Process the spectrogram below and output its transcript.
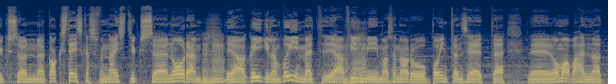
üks on kaks täiskasvanud naist, üks noorem mm -hmm. ja kõigil on võimed ja mm -hmm. filmi, ma saan aru, point on see, et omavahel nad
